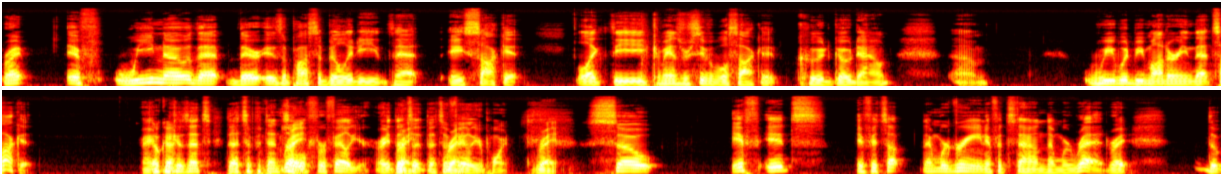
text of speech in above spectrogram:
right? If we know that there is a possibility that a socket, like the commands receivable socket, could go down, um, we would be monitoring that socket, right? Okay. Because that's that's a potential Right. for failure, right? That's Right. a that's a Right. failure point. right. So if it's if it's up, then we're green. If it's down, then we're red, right? The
